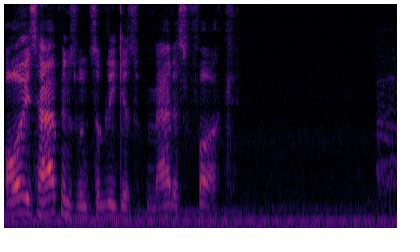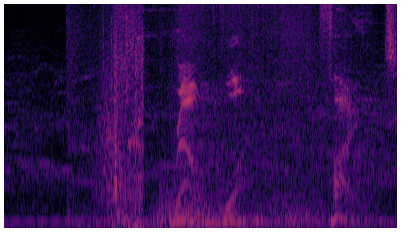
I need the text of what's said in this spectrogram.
Always happens when somebody gets mad as fuck. Round one. Fight.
